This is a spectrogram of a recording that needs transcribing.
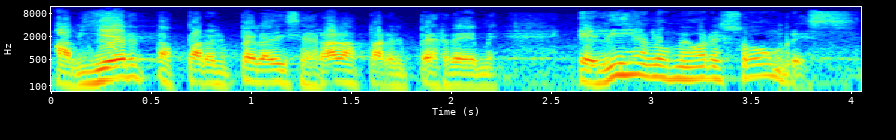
abiertas para el PLD y cerradas para el PRM, elijan los mejores hombres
